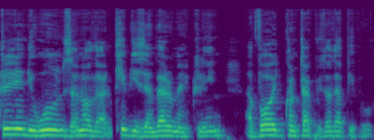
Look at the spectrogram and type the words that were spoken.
cleaning the wounds and all that, keep this environment clean, avoid contact with other people.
